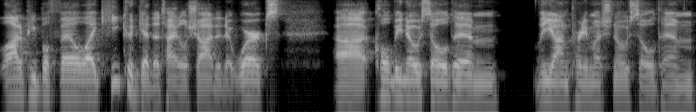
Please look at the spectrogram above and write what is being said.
lot of people feel like he could get a title shot and it works. Uh, Colby no sold him. Leon pretty much no sold him.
